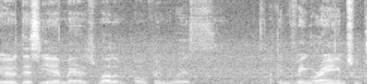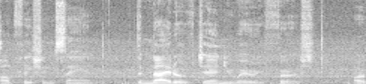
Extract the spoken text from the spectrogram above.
Dude, this year may as well have opened with fucking Ving Rhames from Pulp Fiction saying, the night of January 1st, or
